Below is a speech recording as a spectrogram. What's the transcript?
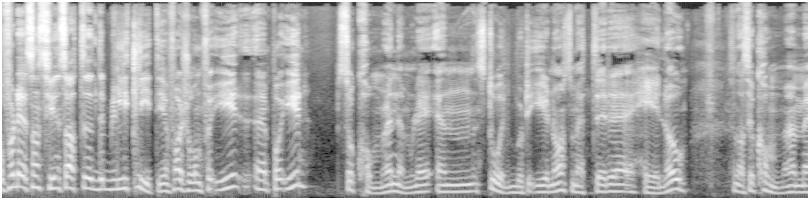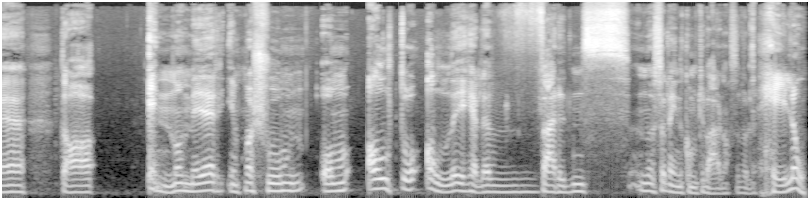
Og for dere som syns at det blir litt lite informasjon for Yr, eh, på Yr, så kommer det nemlig en storebror til Yr nå som heter eh, Halo, som da skal komme med da enda mer informasjon om alt og alle i hele verdens Så lenge det kommer til vær, da, selvfølgelig. Halo.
